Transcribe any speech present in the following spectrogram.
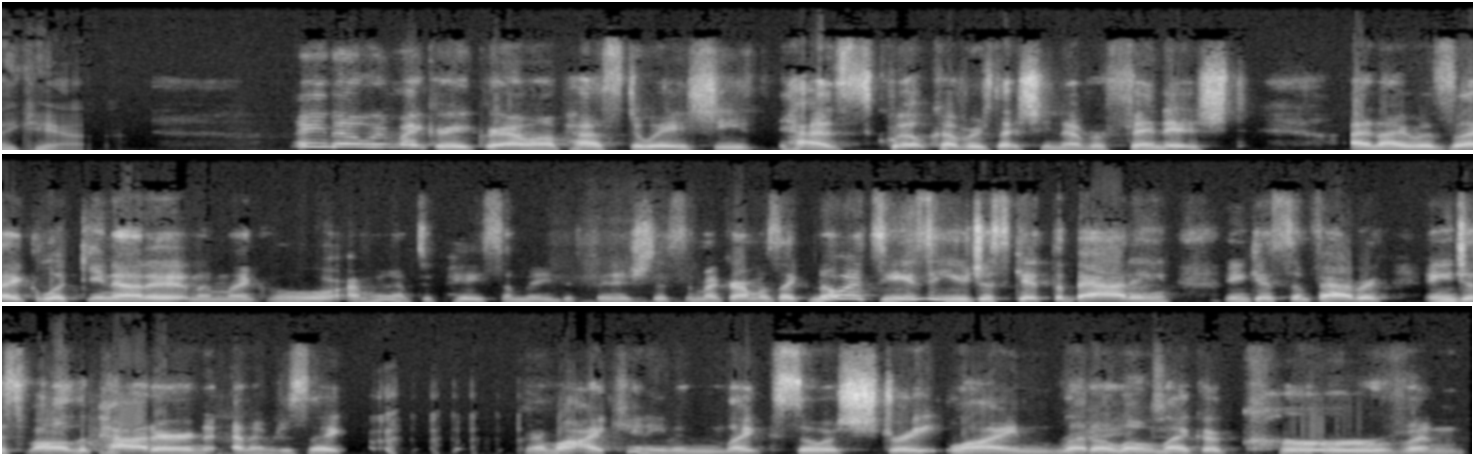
"I can't." I know when my great grandma passed away, she has quilt covers that she never finished. And I was like looking at it and I'm like, oh, I'm going to have to pay somebody to finish this. And my grandma was like, no, it's easy. You just get the batting and you get some fabric and you just follow the pattern. And I'm just like, grandma, I can't even like sew a straight line, let alone like a curve. And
